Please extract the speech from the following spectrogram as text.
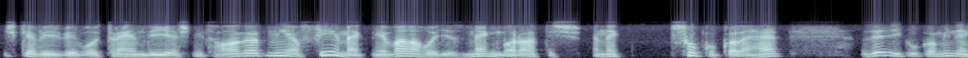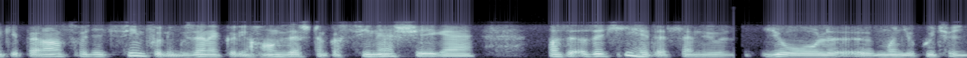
és kevésbé volt trendi ilyesmit hallgatni. A filmeknél valahogy ez megmaradt, és ennek sok oka lehet. Az egyik oka mindenképpen az, hogy egy szimfonikus zenekari hangzásnak a színessége, az, az egy hihetetlenül jól, mondjuk úgy, hogy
